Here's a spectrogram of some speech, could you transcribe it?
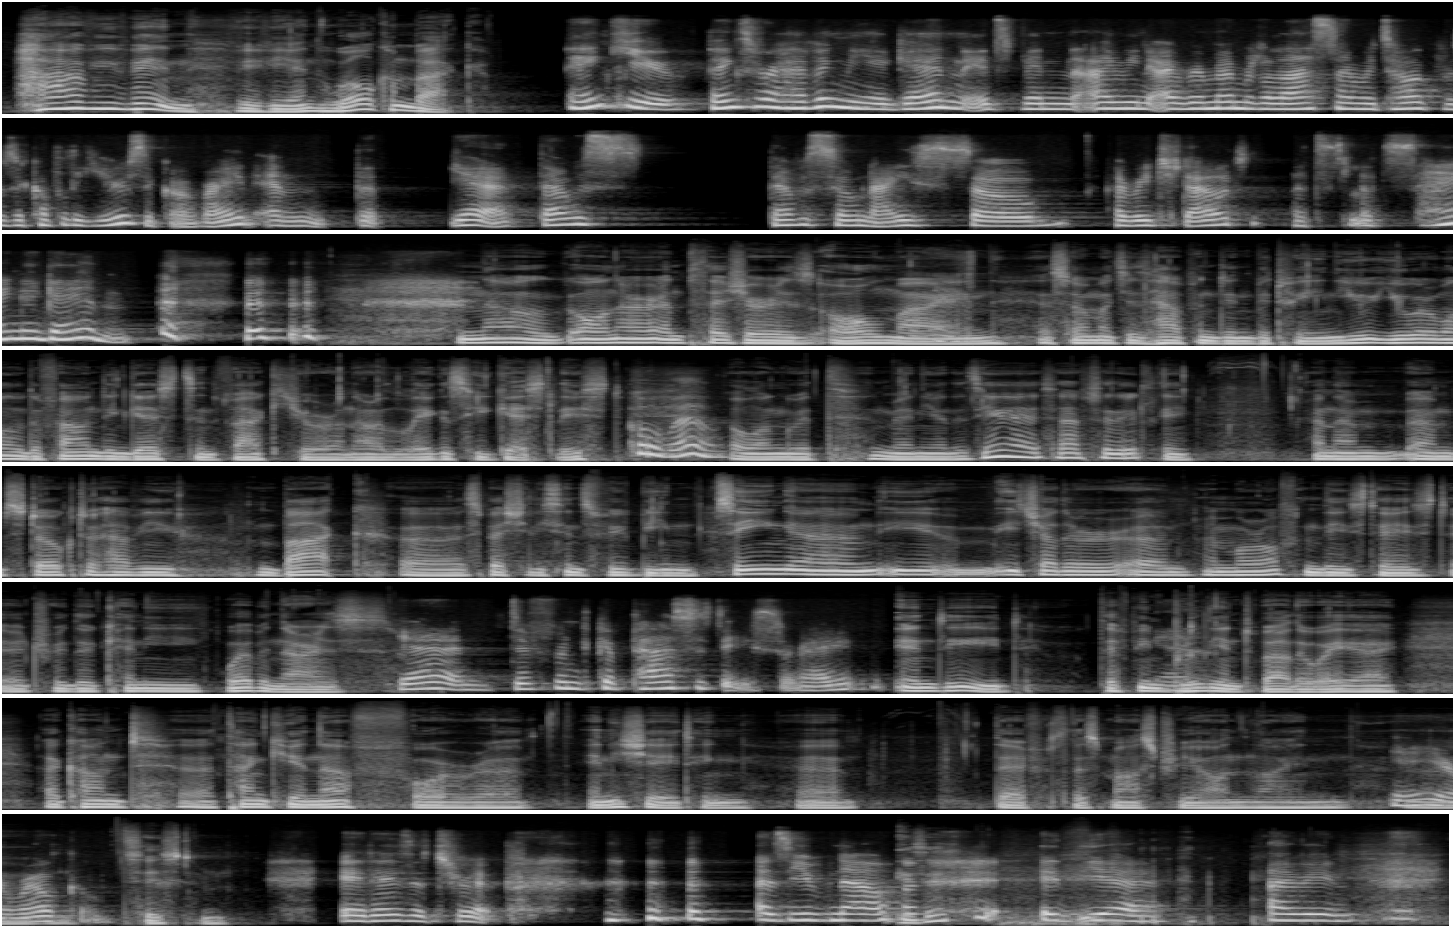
How have you been, Vivian? Welcome back. Thank you. Thanks for having me again. It's been, I mean, I remember the last time we talked was a couple of years ago, right? And that, yeah, that was, that was so nice. So I reached out. Let's, let's hang again. no, honor and pleasure is all mine. So much has happened in between. You, you were one of the founding guests. In fact, you're on our legacy guest list. Oh, wow. Along with many others. Yes, absolutely. And I'm, I'm stoked to have you back, uh, especially since we've been seeing um, e- each other um, more often these days uh, through the Kenny webinars. Yeah, different capacities, right? Indeed. They've been yeah. brilliant, by the way. I, I can't uh, thank you enough for uh, initiating uh, the Effortless Mastery online yeah, you're um, welcome. system. It is a trip. As you've now. Is it? it yeah. I mean,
